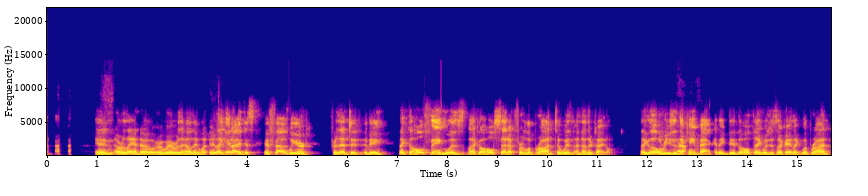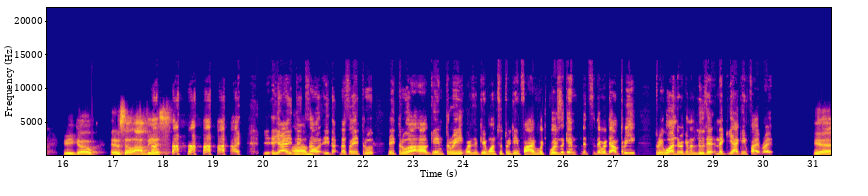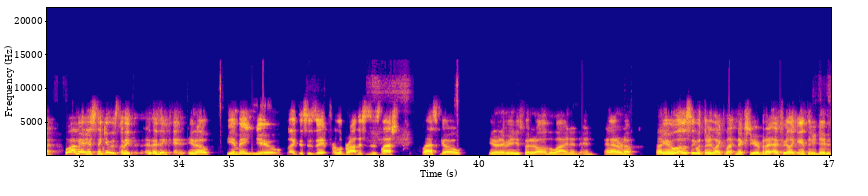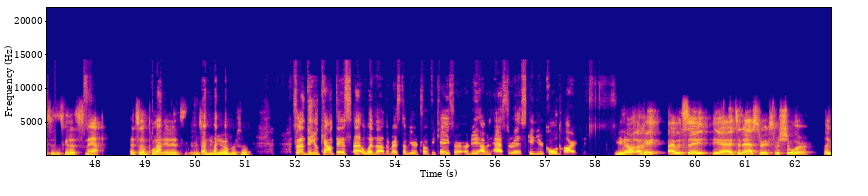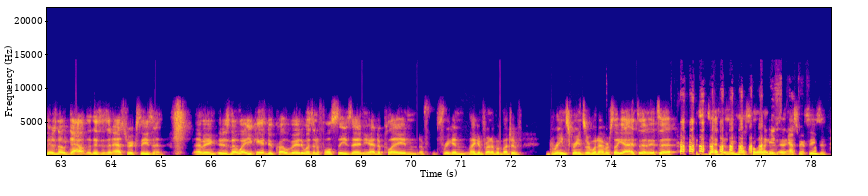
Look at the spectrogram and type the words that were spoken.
in Orlando or wherever the hell they went. Like you know, it just it felt weird for them to. I mean, like the whole thing was like a whole setup for LeBron to win another title. Like the whole reason yeah. they came back and they did the whole thing was just okay. Like LeBron, here you go, and it was so obvious. yeah, I think um, so. That's why they threw they threw a, a, game three. Was it game one, two, three, game five? Which was the game? That's, they were down three, three one. They were gonna lose it, and like yeah, game five, right? Yeah. Well, I mean, I just think it was. I mean, I think you know the NBA knew like this is it for LeBron. This is his last last go. You know what I mean? He's put it all on the line, and and I don't know. Like, well, let's see what they're like next year. But I, I feel like Anthony Davis is going to snap at some point, and it's it's going to be over. So. So, do you count this uh, with uh, the rest of your trophy case, or, or do you have an asterisk in your cold heart? You know, okay, I would say, yeah, it's an asterisk for sure. Like, there's no doubt that this is an asterisk season. I mean, there's no way you can't do COVID. It wasn't a full season. You had to play in a freaking like in front of a bunch of green screens or whatever. So yeah, it's a it's a it's definitely most 100 asterisk season.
